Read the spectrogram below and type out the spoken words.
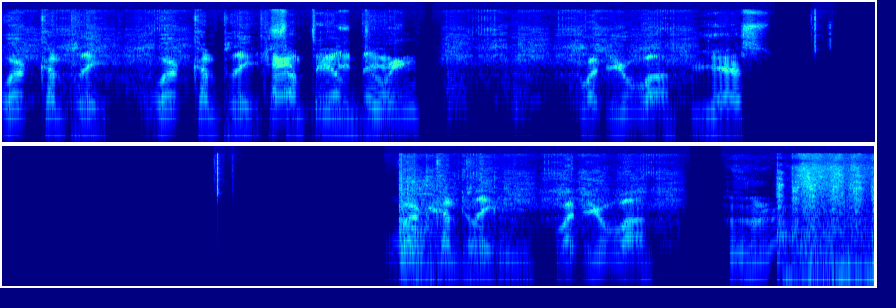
Work complete. Work complete. Can't Something you doing? What you want? Yes. Work complete. What you want? Huh?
